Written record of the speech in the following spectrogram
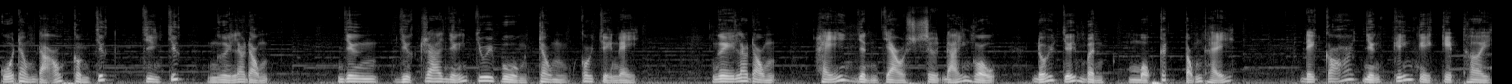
của đông đảo công chức, viên chức, người lao động. Nhưng vượt ra những vui buồn trong câu chuyện này, người lao động hãy nhìn vào sự đãi ngộ đối với mình một cách tổng thể để có những kiến nghị kịp thời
